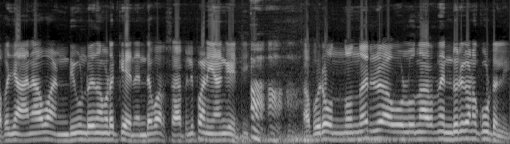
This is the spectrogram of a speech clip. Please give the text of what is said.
അപ്പൊ ഞാൻ ആ വണ്ടി കൊണ്ടുപോയി നമ്മുടെ കെനന്റെ വർക്ക്ഷോപ്പിൽ പണിയാൻ കയറ്റി അപ്പൊ ഒരു ഒന്നൊന്നര രൂപ ആവുള്ളൂ എന്ന് പറഞ്ഞ എന്റെ ഒരു കണക്കൂട്ടല്ലേ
